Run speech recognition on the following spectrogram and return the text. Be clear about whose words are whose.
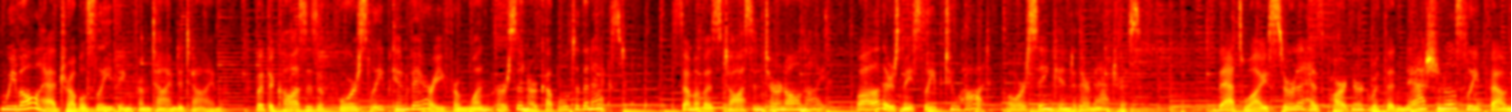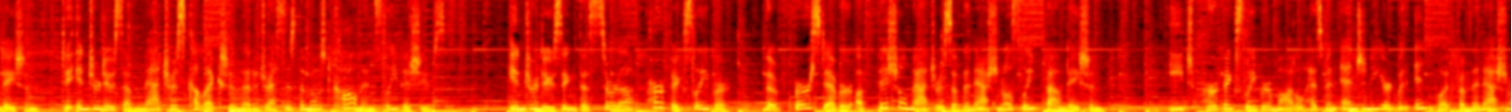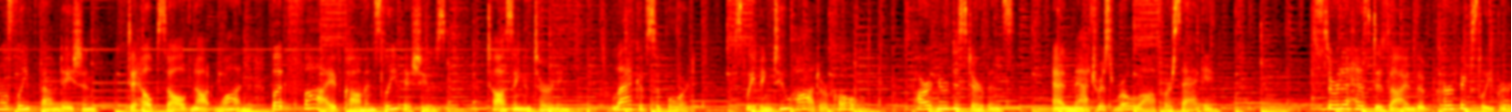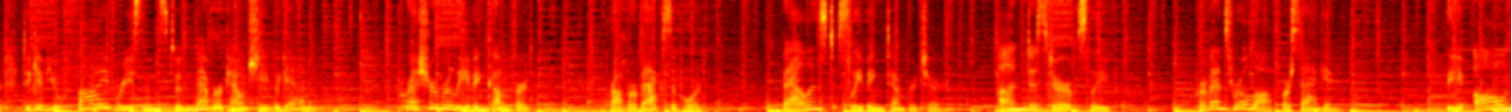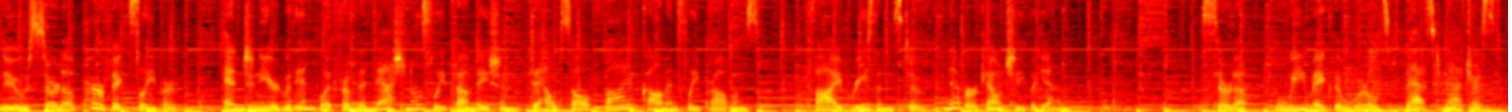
Speaker 1: We've all had trouble sleeping from time to time, but the causes of poor sleep can vary from one person or couple to the next. Some of us toss and turn all night, while others may sleep too hot or sink into their mattress. That's why Serta has partnered with the National Sleep Foundation to introduce a mattress collection that addresses the most common sleep issues. Introducing the Serta Perfect Sleeper, the first ever official mattress of the National Sleep Foundation. Each Perfect Sleeper model has been engineered with input from the National Sleep Foundation to help solve not one, but five common sleep issues. Tossing and turning, lack of support, sleeping too hot or cold, partner disturbance, and mattress roll off or sagging. Serta has designed the perfect sleeper to give you five reasons to never count sheep again. Pressure relieving comfort, proper back support, balanced sleeping temperature, undisturbed sleep, prevents roll off or sagging. The all new Serta Perfect Sleeper, engineered with input from the National Sleep Foundation to help solve five common sleep problems. Five reasons to never count sheep again. Serta, we make the world's best mattress.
